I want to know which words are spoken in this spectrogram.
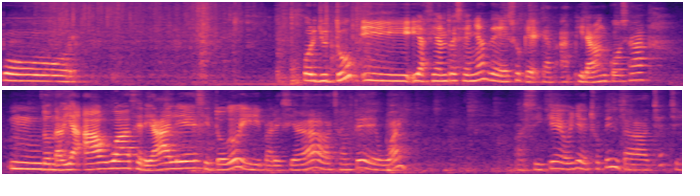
por por YouTube y, hacían reseñas de eso, que, que aspiraban cosas mm, donde había agua, cereales y todo y parecía bastante guay. Así que, oye, esto pinta chachi.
